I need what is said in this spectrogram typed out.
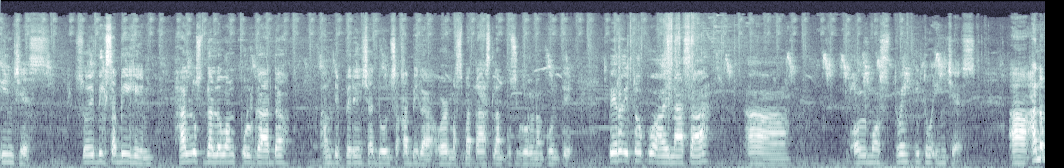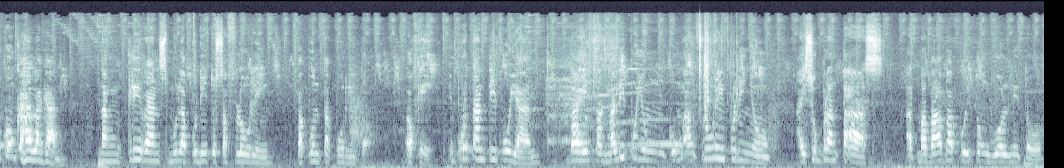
inches. So ibig sabihin, halos dalawang pulgada ang diferensya doon sa kabila or mas mataas lang po siguro ng konti. Pero ito po ay nasa ah, almost 22 inches. Ah, ano po ang kahalagan ng clearance mula po dito sa flooring papunta po rito? Okay, importante po yan dahil pag mali po yung kung ang flooring po ninyo ay sobrang taas at mababa po itong wall nito,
